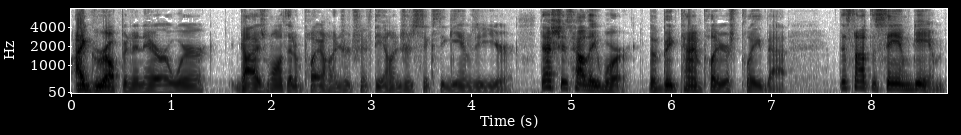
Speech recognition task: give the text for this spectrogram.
I grew up in an era where guys wanted to play 150, 160 games a year. That's just how they were. The big time players played that. That's not the same game.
